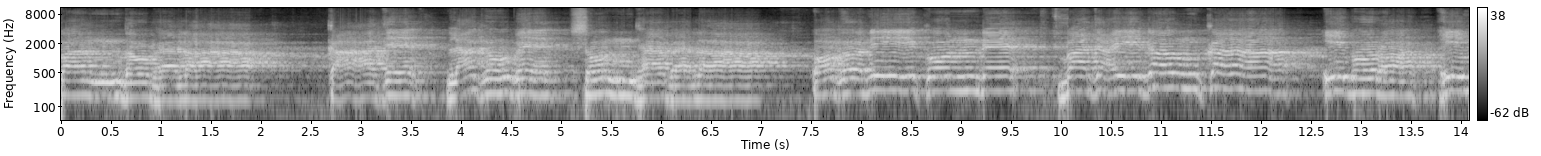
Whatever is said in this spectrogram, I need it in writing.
বান্ধবেলা, কাজে লাগবে সন্ধ্যা বেলা অগ্নি কুণ্ডে বাজাই ডঙ্কা ইব্রাহিম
